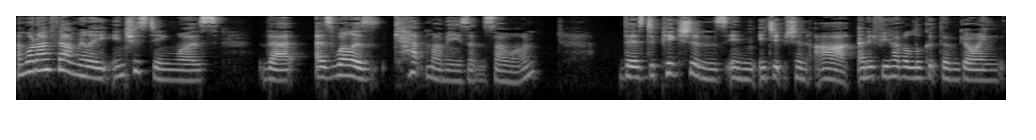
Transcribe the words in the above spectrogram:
And what I found really interesting was that, as well as cat mummies and so on, there's depictions in Egyptian art, and if you have a look at them going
